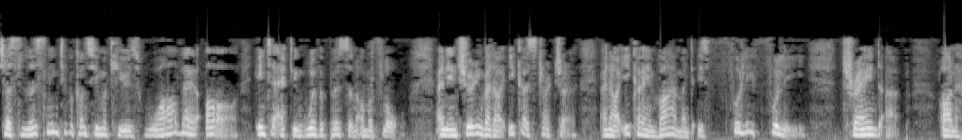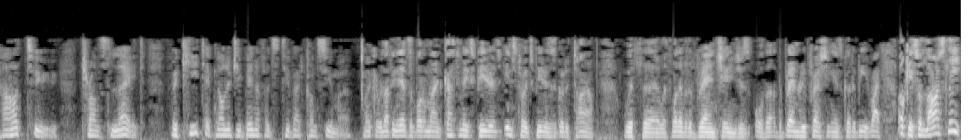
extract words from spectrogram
just listening to the consumer cues while they are interacting with a person on the floor and ensuring that our eco structure and our eco environment is fully, fully trained up on how to translate the key technology benefits to that consumer. Okay, well, I think that's the bottom line. Customer experience, in-store experience has got to tie up with uh, with whatever the brand changes or the, the brand refreshing has got to be. Right. Okay, so lastly,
